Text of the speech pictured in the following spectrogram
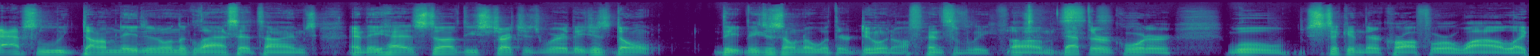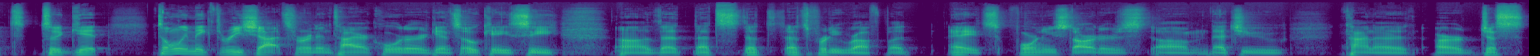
absolutely dominated on the glass at times, and they had still have these stretches where they just don't they, they just don't know what they're doing offensively. Um, that third quarter will stick in their craw for a while. Like t- to get to only make three shots for an entire quarter against OKC, uh, that that's that's that's pretty rough. But hey, it's four new starters um, that you kind of are just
